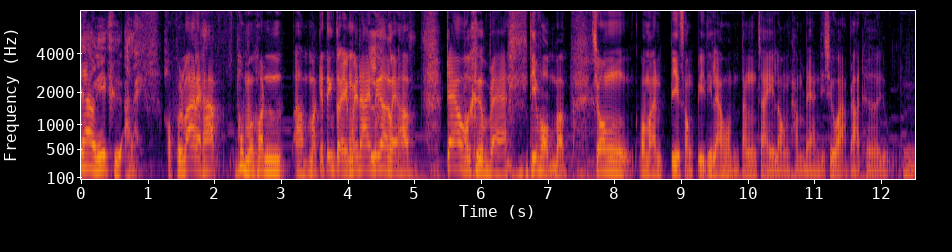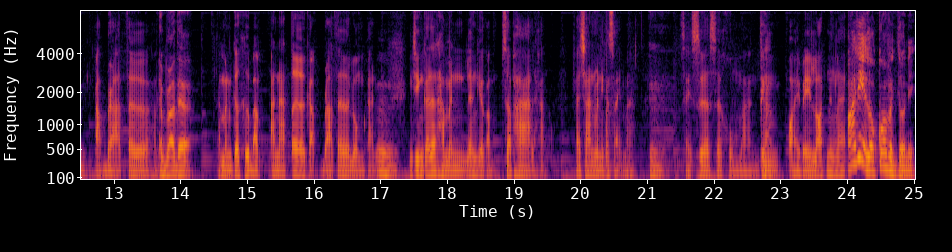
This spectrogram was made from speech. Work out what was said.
แก้วนี้คืออะไร ขอบคุณมากเลยครับ ผมเป็นคนอ่ามาร์เก็ตติ้งตัวเองไม่ได้เรื่องเลยครับ แก้วมันคือแบรนด์ที่ผมแบบช่วงประมาณปี 2 ปีที่แล้วผมตั้งใจลองทำแบรนด์ที่ชื่อว่า a b r a t h e r อยู่อืม a b r a t h e r ครับ a brother มันก็คือแบบ a n a t h e r กับ b r a t h e r รวมกัน อืม จริงๆ ก็จะทำเป็นเรื่องเกี่ยวกับเสื้อผ้าแหละครับแฟ ชั่นวันนี้ก็ใส่มาอืมใส่เสื้อเสื้อคลุมมาจคริรังบๆปล่อยไปล็อตนึงแล้วอ๋อนี่โลโก้เป็นตัวนี้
